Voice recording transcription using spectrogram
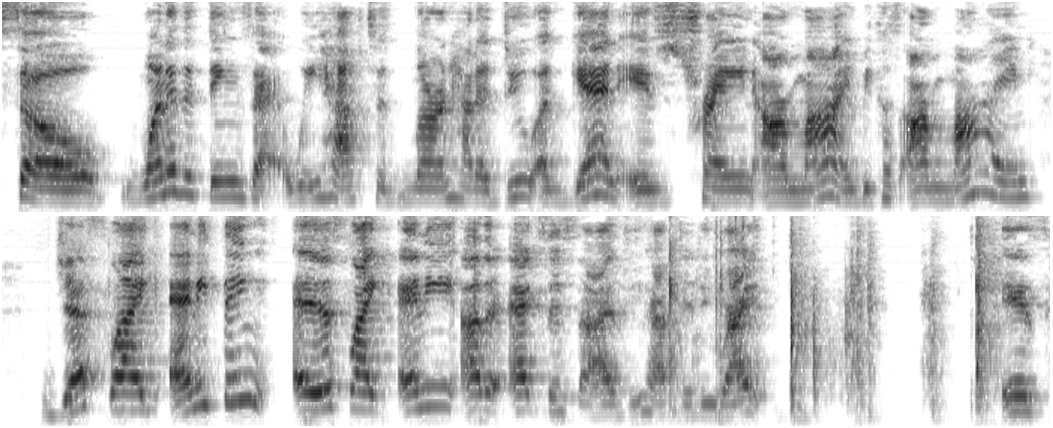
So, one of the things that we have to learn how to do again is train our mind because our mind, just like anything, just like any other exercise you have to do, right? Is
